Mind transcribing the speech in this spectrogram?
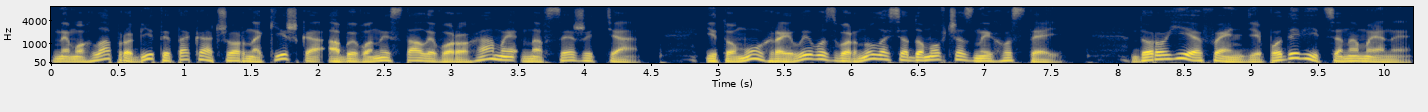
не могла пробіти така чорна кішка, аби вони стали ворогами на все життя. І тому грайливо звернулася до мовчазних гостей. Дорогі Ефенді, подивіться на мене.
